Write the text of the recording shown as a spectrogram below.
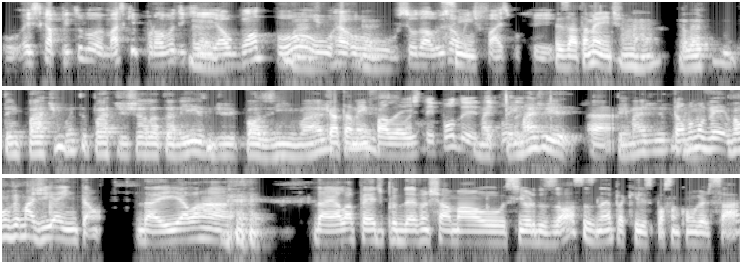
Pô, esse capítulo é mais que prova de que É. alguma porra o, re- é. o Senhor da Luz Sim. realmente faz, porque. Exatamente. Uhum. Ela é- tem parte, muita parte de charlatanismo, de pozinho mágico. Que eu também mas, falei. Mas tem poder, Mas tem poder. tem magia. É. Tem magia. Então também. vamos ver, vamos ver magia aí então. Daí ela daí ela pede pro Devon chamar o Senhor dos Ossos, né, para que eles possam conversar.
